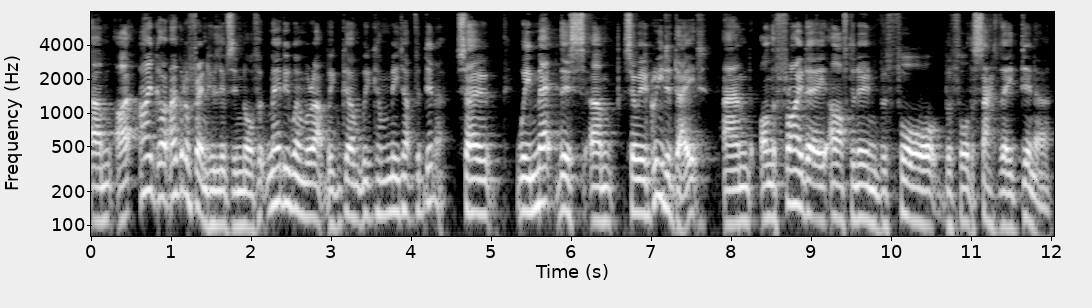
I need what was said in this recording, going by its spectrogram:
um, I, I, got, I got a friend who lives in Norfolk. Maybe when we're up, we can come, we can meet up for dinner. So we met this, um, so we agreed a date. And on the Friday afternoon before, before the Saturday dinner,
